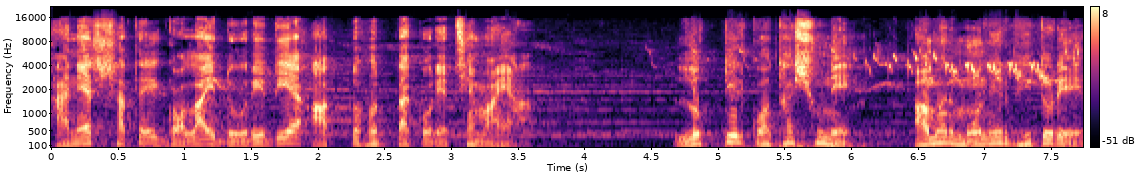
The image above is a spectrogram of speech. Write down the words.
ফ্যানের সাথে গলায় দড়ি দিয়ে আত্মহত্যা করেছে মায়া। লোকটির কথা শুনে আমার মনের ভিতরে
